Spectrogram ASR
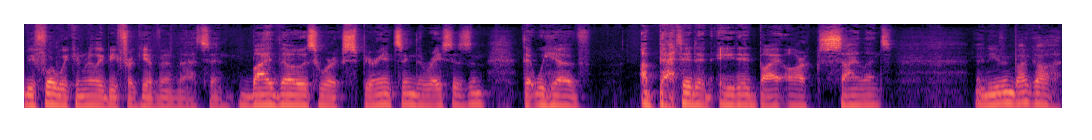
before we can really be forgiven of that sin by those who are experiencing the racism that we have abetted and aided by our silence and even by God.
